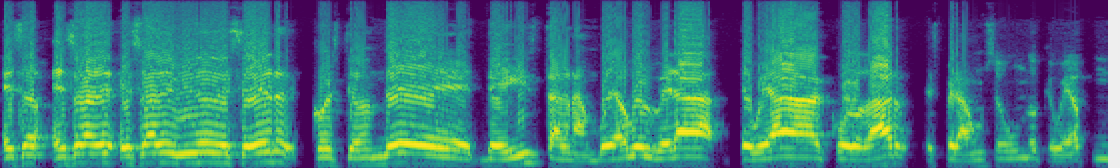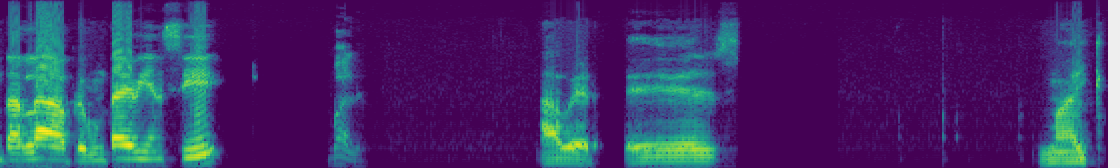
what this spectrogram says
Eso, eso, eso ha debido de ser cuestión de, de, Instagram. Voy a volver a, te voy a colgar, espera un segundo que voy a apuntar la pregunta de bien sí. Vale. A ver, es Mike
